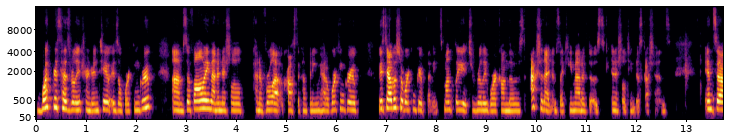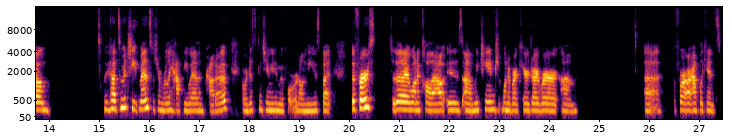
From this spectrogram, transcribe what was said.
what this has really turned into is a working group. Um, so following that initial kind of rollout across the company. We had a working group. We established a working group that meets monthly to really work on those action items that came out of those initial team discussions. And so we've had some achievements, which I'm really happy with and proud of, and we're just continuing to move forward on these. But the first that I want to call out is um, we changed one of our care driver um, uh, for our applicants,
